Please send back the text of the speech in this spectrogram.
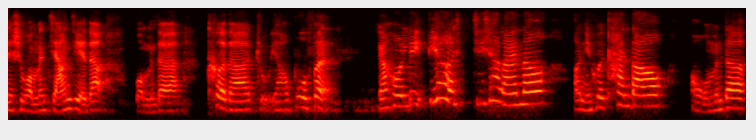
这是我们讲解的我们的课的主要部分，然后第第二接下来呢，呃，你会看到呃我们的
